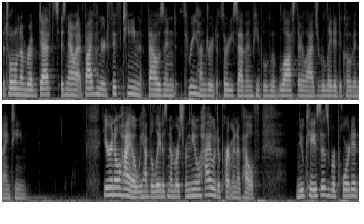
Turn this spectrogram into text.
The total number of deaths is now at 515,337 people who have lost their lives related to COVID 19. Here in Ohio, we have the latest numbers from the Ohio Department of Health. New cases reported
